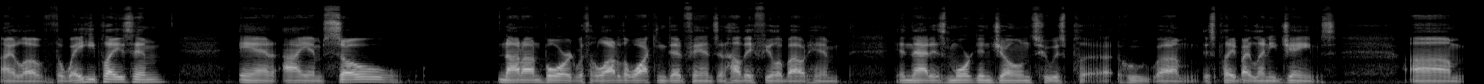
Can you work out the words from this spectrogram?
I love the way he plays him. And I am so not on board with a lot of the Walking Dead fans and how they feel about him. And that is Morgan Jones, who is pl- uh, who um, is played by Lenny James. Um,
